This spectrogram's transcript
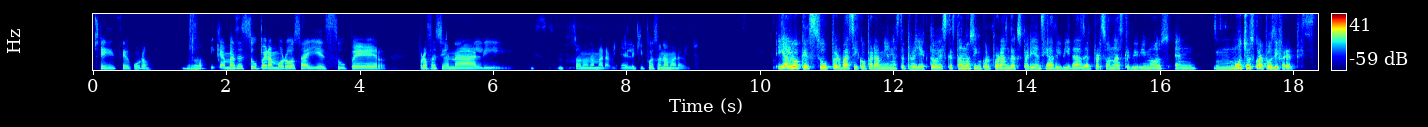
Sí, seguro. Y que además es súper amorosa y es súper profesional y son una maravilla. El equipo es una maravilla. Y algo que es súper básico para mí en este proyecto es que estamos incorporando experiencia vivida de personas que vivimos en muchos cuerpos diferentes.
